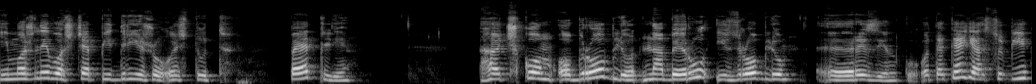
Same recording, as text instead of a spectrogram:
і, можливо, ще підріжу ось тут петлі, гачком оброблю, наберу і зроблю е, резинку. Отаке я собі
